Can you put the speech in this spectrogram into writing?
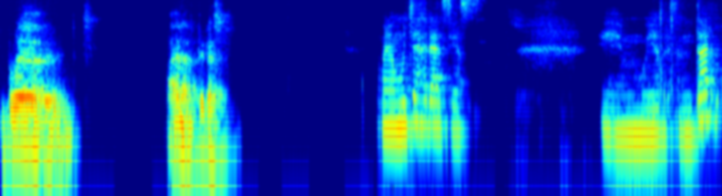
rueda de preguntas. Adelante, gracias. Bueno, muchas gracias. Eh, voy a presentar.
